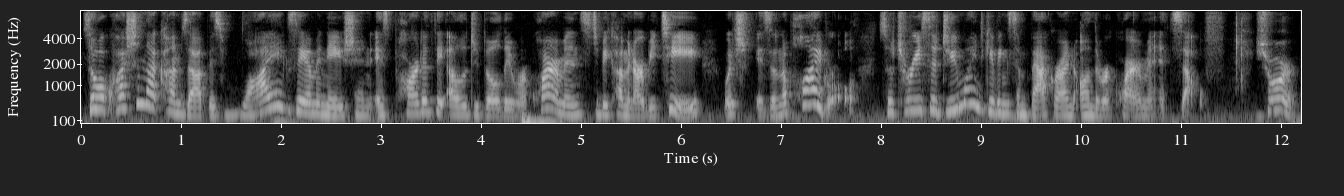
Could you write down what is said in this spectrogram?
So, a question that comes up is why examination is part of the eligibility requirements to become an RBT, which is an applied role. So, Theresa, do you mind giving some background on the requirement itself? Sure.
